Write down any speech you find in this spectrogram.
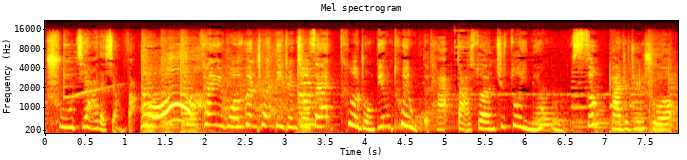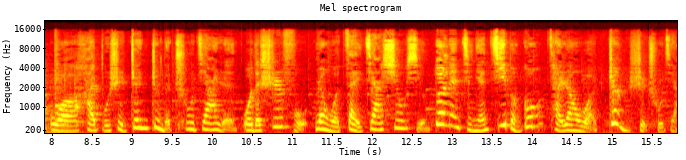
出家的想法。哦，参与过汶川地震救灾、特种兵退伍的他，打算去做一名武僧。马志军说：“我还不是真正的出家人，我的师傅让我在家修行，锻炼几年基本功才。”让我正式出家。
